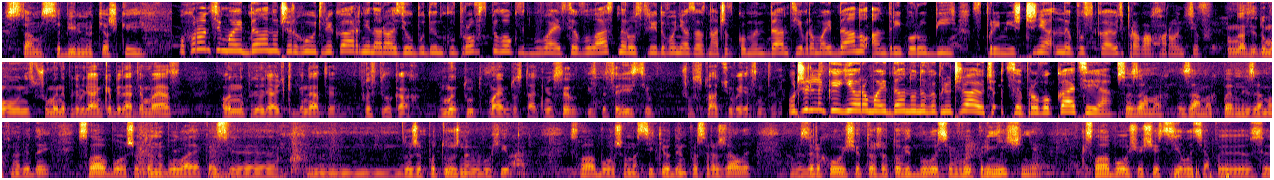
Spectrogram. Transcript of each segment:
стан стабільно тяжкий. Охоронці Майдану чергують в лікарні. Наразі у будинку профспілок відбувається власне розслідування, зазначив комендант Євромайдану Андрій Порубій. В приміщення не пускають правоохоронців. У нас є домовленість, що ми не перевіряємо кабінет МВС, а вони не перевіряють кабінети в проспілках. Ми тут маємо достатньо сил і спеціалістів, щоб ситуацію вияснити. Очільники Євромайдану не виключають. Це провокація. Це замах, замах, певний замах на людей. Слава Богу, що це не була якась е, м, дуже потужна вибухівка. Слава Богу, що настільки один постраждали. Зараховуючи те, що то відбулося в приміщенні, слава Богу, що ще цілиться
